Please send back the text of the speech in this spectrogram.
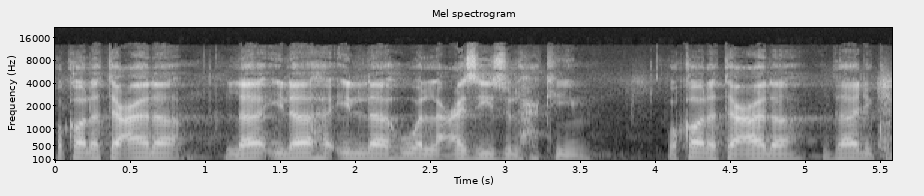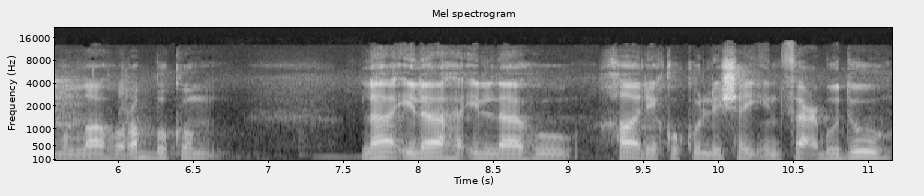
وقال تعالى لا إله إلا هو العزيز الحكيم. وقال تعالى ذلكم الله ربكم. لا إله إلا هو خالق كل شيء فاعبدوه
